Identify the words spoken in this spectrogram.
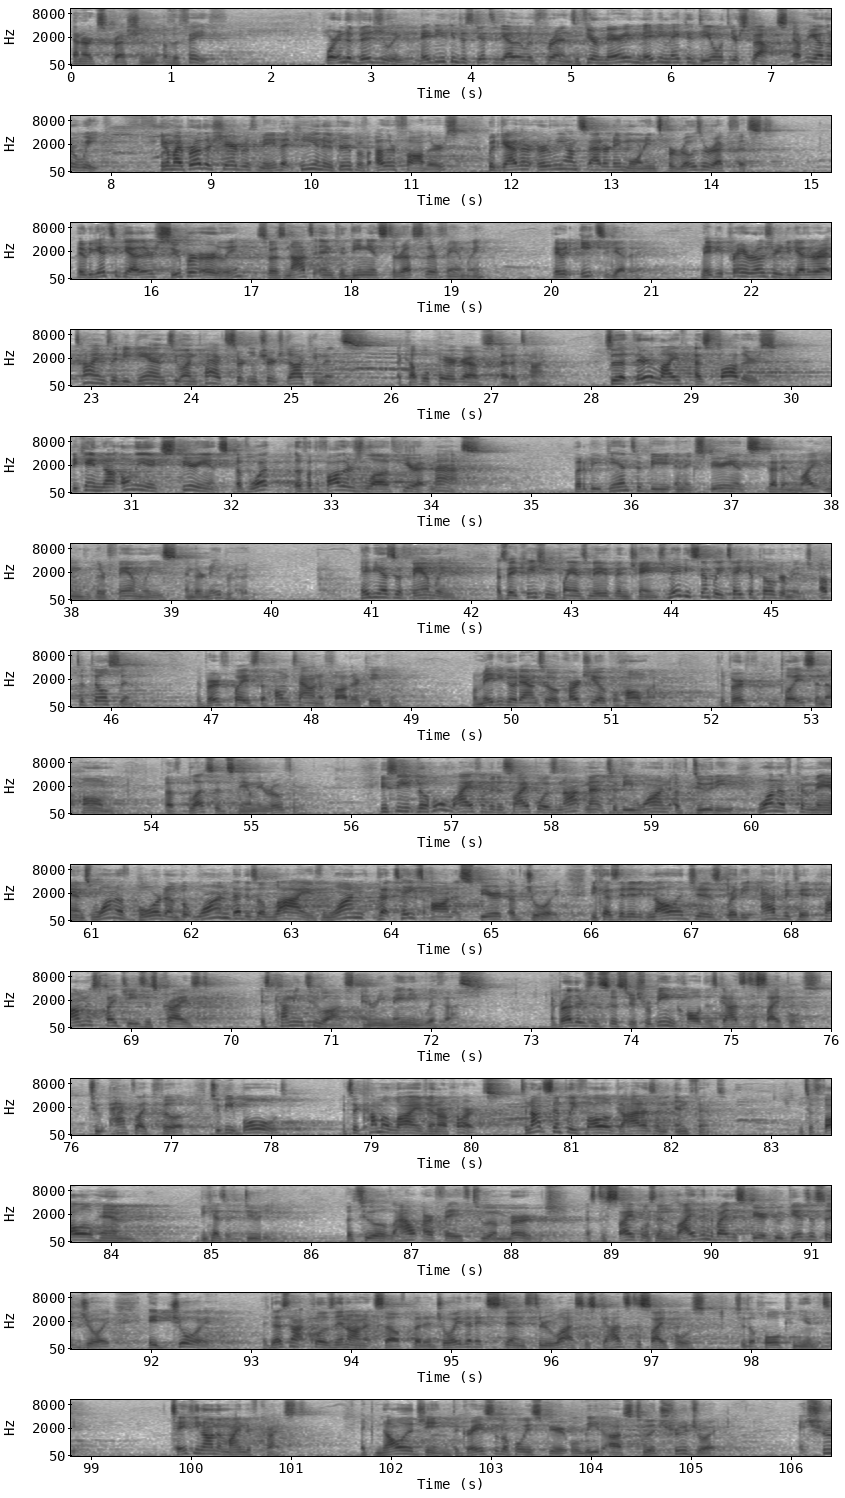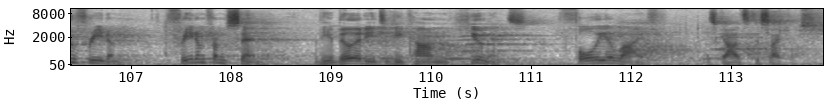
in our expression of the faith. Or individually, maybe you can just get together with friends. If you're married, maybe make a deal with your spouse every other week. You know, my brother shared with me that he and a group of other fathers would gather early on Saturday mornings for Rosareckfast. They would get together super early so as not to inconvenience the rest of their family. They would eat together, maybe pray a rosary together. At times, they began to unpack certain church documents, a couple paragraphs at a time, so that their life as fathers became not only an experience of what of the Father's love here at Mass, but it began to be an experience that enlightened their families and their neighborhood. Maybe as a family, as vacation plans may have been changed, maybe simply take a pilgrimage up to Pilsen, the birthplace, the hometown of Father Kapaun. Or maybe go down to Okarche, Oklahoma, the birthplace and the home of Blessed Stanley Rother. You see, the whole life of a disciple is not meant to be one of duty, one of commands, one of boredom, but one that is alive, one that takes on a spirit of joy, because it acknowledges where the advocate promised by Jesus Christ is coming to us and remaining with us. My brothers and sisters, we're being called as God's disciples to act like Philip, to be bold, and to come alive in our hearts, to not simply follow God as an infant, and to follow Him because of duty but to allow our faith to emerge as disciples enlivened by the Spirit who gives us a joy, a joy that does not close in on itself, but a joy that extends through us as God's disciples to the whole community. Taking on the mind of Christ, acknowledging the grace of the Holy Spirit will lead us to a true joy, a true freedom, freedom from sin, the ability to become humans fully alive as God's disciples.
